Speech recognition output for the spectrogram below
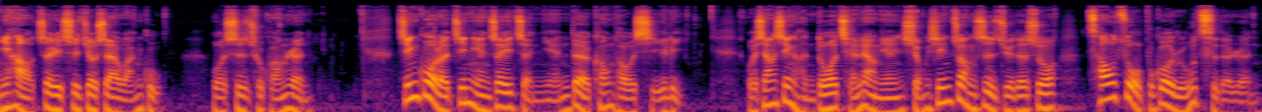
你好，这里是就是爱玩股，我是楚狂人。经过了今年这一整年的空头洗礼，我相信很多前两年雄心壮志，觉得说操作不过如此的人，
